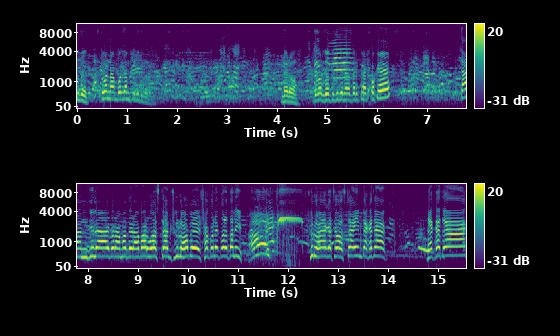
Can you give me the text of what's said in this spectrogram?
তুমি তোমার নাম বললাম তুমি কি করো ধরো তোমার যতটুকু নেওয়া দরকার ওকে? তানজিলা এবার আমাদের আবার ওয়াচ টাইম শুরু হবে। সকলে করে তালি শুরু হয়ে গেছে ওয়াচ টাইম দেখা যাক। দেখা যাক।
